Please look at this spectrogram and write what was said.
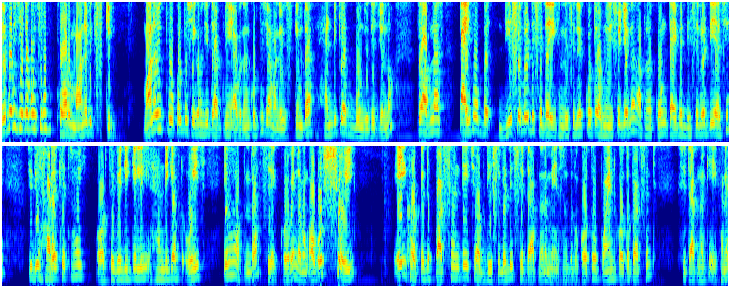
এরপরে যেটা বলছিলাম ফর মানবিক স্কিম মানবিক প্রকল্পে সেখানে যদি আপনি আবেদন করতে চান, মানবিক স্কিমটা হ্যান্ডিক্যাপ বন্ধুদের জন্য। তো আপনার টাইপ অফ ডিসেবিলিটি সেটা এখানে সিলেক্ট করতে। আপনি নিশ্চয়ই জানেন, আপনার কোন টাইপের ডিসেবিলিটি আছে। যদি হাড়ের ক্ষেত্রে হয় অর্থোপেডিক্যালি হ্যান্ডিক্যাপ্ট ওয়েজ এভাবে আপনারা সিলেক্ট করবেন এবং অবশ্যই এই ঘরটাতে পার্সেন্টেজ অফ ডিসেবিলিটি সেটা আপনারা মেনশন করুন। কত পয়েন্ট কত পার্সেন্ট সেটা আপনাকে এখানে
